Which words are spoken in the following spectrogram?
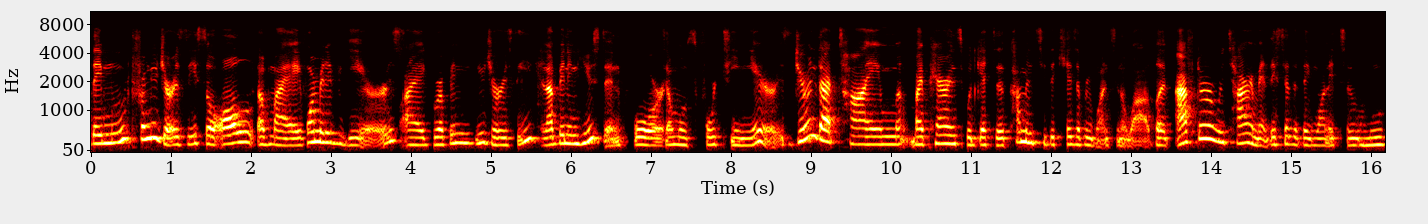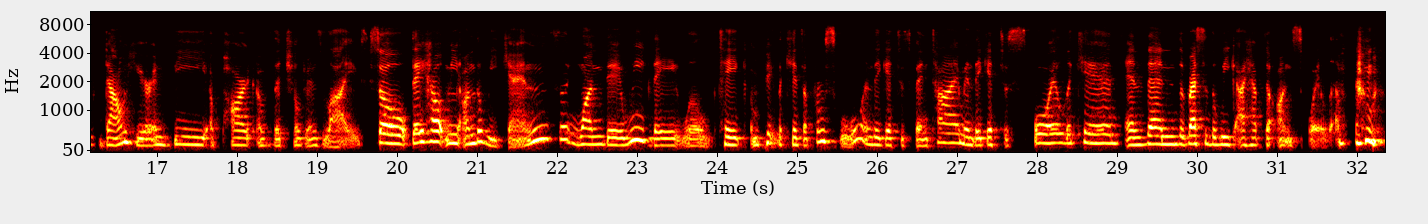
They moved from New Jersey, so all of my formative years, I grew up in New Jersey, and I've been in Houston for almost 14 years. During that time, my parents would get to come and see the kids every once in a while. But after retirement, they said that they wanted to move down here and be a part of the children's lives. So they helped me on the weekends. One day a week, they will take and pick the kids up from school and they get to spend time and they get to spoil the kids. And then the rest of the week, I have to unspoil them.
